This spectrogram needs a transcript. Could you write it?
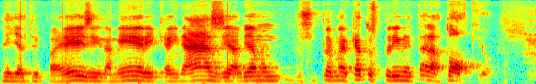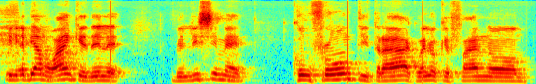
negli altri paesi, in America, in Asia, abbiamo un supermercato sperimentale a Tokyo, quindi abbiamo anche delle bellissime confronti tra quello che fanno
